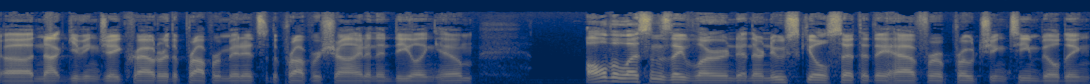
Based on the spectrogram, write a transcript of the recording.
uh, not giving Jae Crowder the proper minutes or the proper shine and then dealing him all the lessons they've learned and their new skill set that they have for approaching team building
